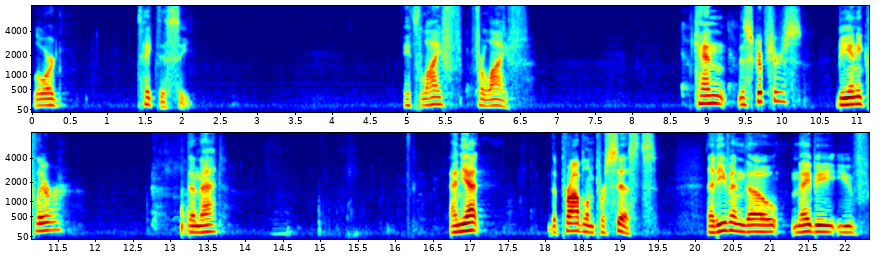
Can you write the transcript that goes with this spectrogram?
Lord, take this seat. It's life for life. Can the scriptures be any clearer than that? And yet, the problem persists. That even though maybe you've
